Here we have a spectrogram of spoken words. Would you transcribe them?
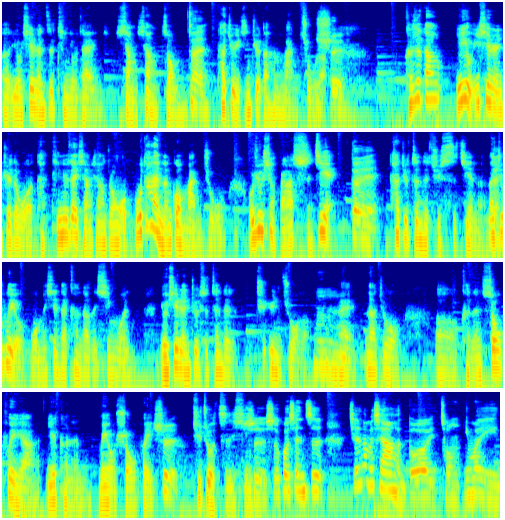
呃，有些人是停留在想象中，对，他就已经觉得很满足了，是。可是，当也有一些人觉得我停留在想象中，我不太能够满足，我就想把它实践。对，他就真的去实践了，那就会有我们现在看到的新闻。有些人就是真的去运作了，嗯，哎，那就。呃，可能收费呀、啊，也可能没有收费，是去做执行，是是，或甚至，其实他们现在很多从因为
